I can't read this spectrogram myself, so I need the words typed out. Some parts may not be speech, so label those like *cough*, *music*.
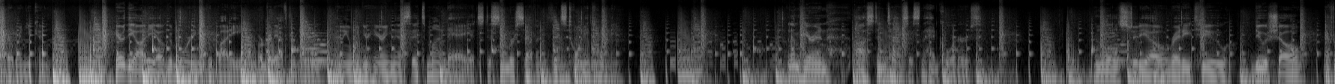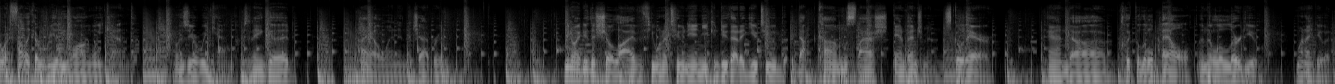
better when you can hear the audio. Good morning, everybody, or good afternoon, depending on when you're hearing this. It's Monday. It's December 7th. It's 2020. And I'm here in Austin, Texas, in the headquarters, in the little studio, ready to do a show after what felt like a really long weekend. How was your weekend? Was it any good? Hi, Elwin, in the chat room. You know, I do this show live. If you want to tune in, you can do that at youtube.com slash Dan Benjamin. Just go there and uh, click the little bell, and it'll alert you when I do it.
